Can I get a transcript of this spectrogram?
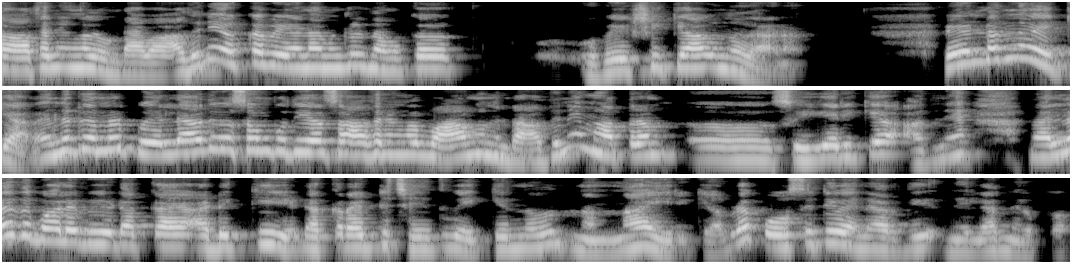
സാധനങ്ങൾ ഉണ്ടാവാം. അതിനെയൊക്കെ വേണമെങ്കിൽ നമുക്ക് ഉപേക്ഷിക്കാവുന്നതാണ്. വേണ്ടെന്ന് വെക്കാം. എന്നിട്ട് നമ്മൾ എല്ലാ ദിവസവും പുതിയ സാധനങ്ങൾ വാങ്ങുന്നുണ്ട്. അതിനെ മാത്രം സ്വീകരിക്കുക. അതിനെ നല്ലതുപോലെ വീടൊക്കെ അടുക്കി ഡെക്കറേറ്റ് ചെയ്ത് വെക്കുന്നത് നന്നായിരിക്കും. അവിടെ പോസിറ്റീവ് എനർജി നിലനിൽക്കും.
